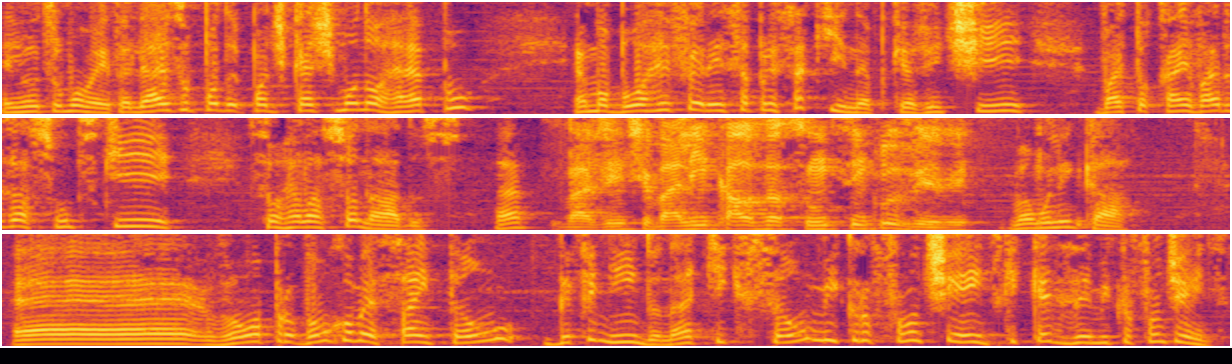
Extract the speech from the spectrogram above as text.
em outro momento. Aliás, o podcast Monorepo é uma boa referência para isso aqui, né? Porque a gente vai tocar em vários assuntos que são relacionados, né? A gente vai linkar os assuntos, inclusive. Vamos linkar. É, vamos, vamos começar então definindo, né? O que, que são micro front-ends? O que, que, quer dizer micro front-ends?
